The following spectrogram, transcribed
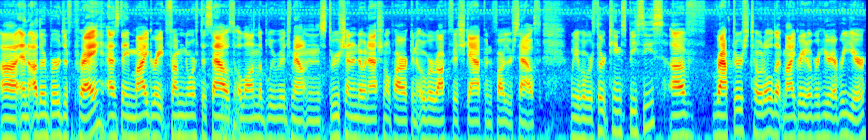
uh, and other birds of prey as they migrate from north to south along the Blue Ridge Mountains through Shenandoah National Park and over Rockfish Gap and farther south. We have over 13 species of raptors total that migrate over here every year.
